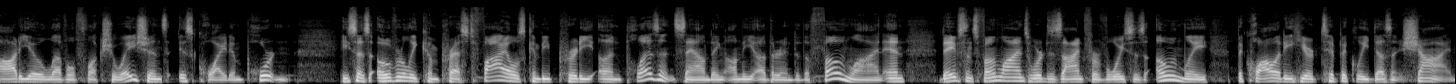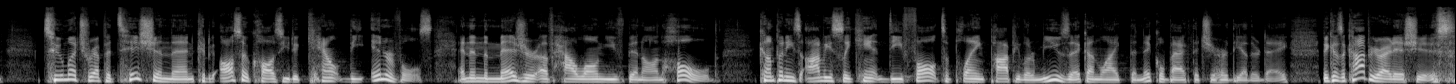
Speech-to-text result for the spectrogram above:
audio level fluctuations is quite important. He says overly compressed files can be pretty unpleasant sounding on the other end of the phone line. And Dave, since phone lines were designed for voices only, the quality here typically doesn't shine. Too much repetition then could also cause you to count the intervals and then the measure of how long you've been on hold. Companies obviously can't default to playing popular music, unlike the Nickelback that you heard the other day, because of copyright issues.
